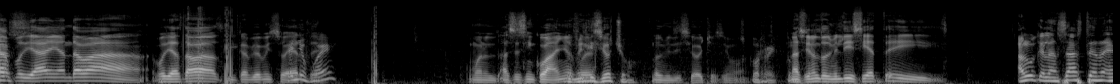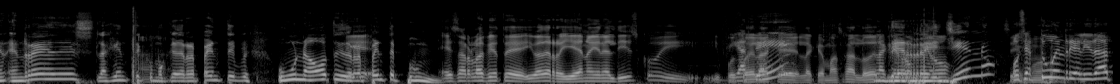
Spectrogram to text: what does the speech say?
Urias. pues ya, ya andaba, pues ya estaba y cambió mi ¿Qué suerte. año fue? Como en el- hace cinco años. fue. 2018. 2018, sí. Correcto. Nació en el 2017 y Algo que lanzaste en, en- en redes, la gente como que de repente una otra y de Sí. repente ¡pum! Esa rola, fíjate, iba de relleno ahí en el disco y, y pues fue la que, la que más jaló del La que ¿De relleno? Sí, o sea, tú en realidad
